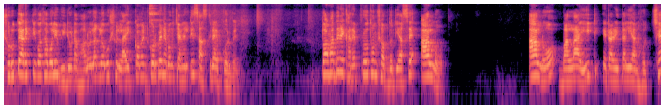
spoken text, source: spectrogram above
শুরুতে আরেকটি কথা বলি, ভিডিওটা ভালো লাগলে অবশ্যই লাইক, কমেন্ট করবেন এবং চ্যানেলটি সাবস্ক্রাইব করবেন। তো আমাদের এখানে প্রথম শব্দটি আছে আলো। আলো বা লাইট এটার ইতালিয়ান হচ্ছে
